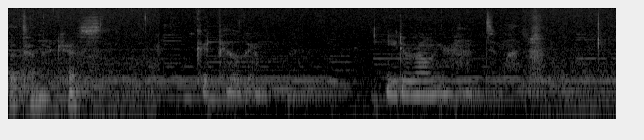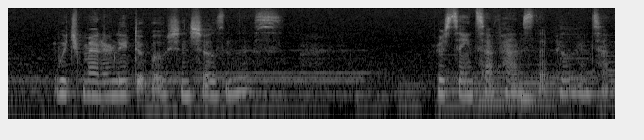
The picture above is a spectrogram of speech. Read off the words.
the tender kiss. Good pilgrim, you do wrong your hand too much. Which mannerly devotion shows in this? For saints have hands that pilgrims' hands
